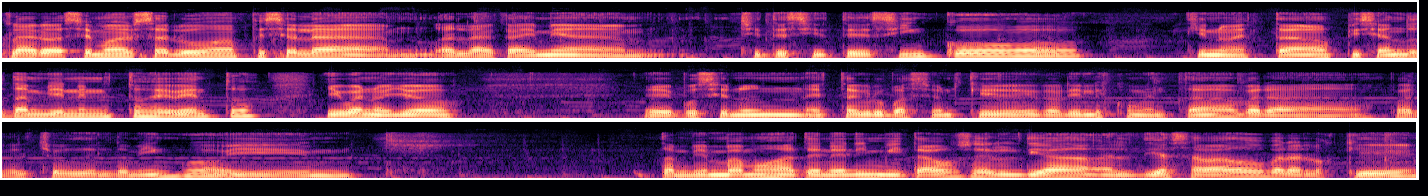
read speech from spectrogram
Claro, hacemos el saludo especial a, la Academia 775 que nos está auspiciando también en estos eventos. Y bueno, ellos eh, pusieron esta agrupación que Gabriel les comentaba para, para el show del domingo y también vamos a tener invitados el día, el día sábado para los que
